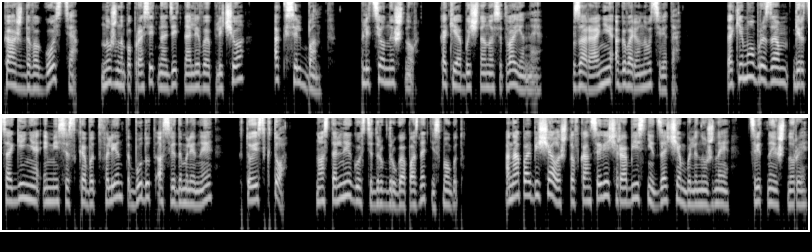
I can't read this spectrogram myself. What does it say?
каждого гостя нужно попросить надеть на левое плечо аксельбант, плетеный шнур, какие обычно носят военные, заранее оговоренного цвета. Таким образом, герцогиня и миссис Кэббет Флинт будут осведомлены, кто есть кто, но остальные гости друг друга опознать не смогут. Она пообещала, что в конце вечера объяснит, зачем были нужны цветные шнуры,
